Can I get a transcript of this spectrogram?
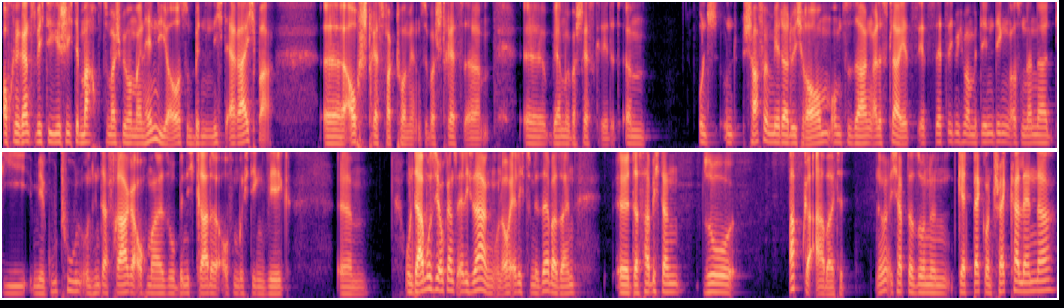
auch eine ganz wichtige Geschichte, mach zum Beispiel mal mein Handy aus und bin nicht erreichbar. Äh, auch Stressfaktoren, wir hatten es über Stress, ähm, äh, wir haben über Stress geredet. Ähm, und, und schaffe mir dadurch Raum, um zu sagen, alles klar, jetzt, jetzt setze ich mich mal mit den Dingen auseinander, die mir gut tun und hinterfrage auch mal so, bin ich gerade auf dem richtigen Weg. Ähm, und da muss ich auch ganz ehrlich sagen und auch ehrlich zu mir selber sein, äh, das habe ich dann so abgearbeitet. Ne? Ich habe da so einen Get Back on Track Kalender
